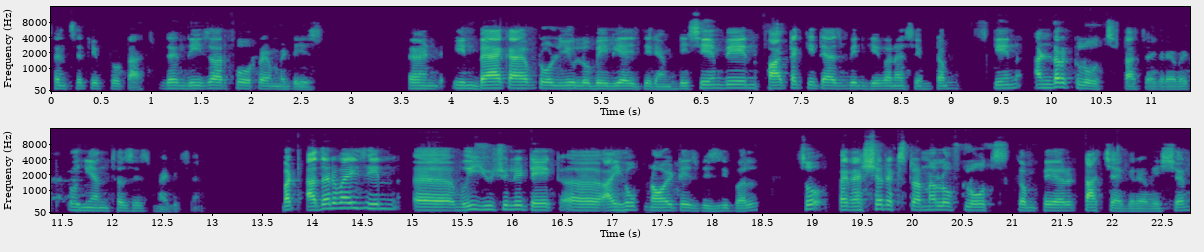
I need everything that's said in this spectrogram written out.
sensitive to touch. Then these are four remedies. And in back i have told you lobelia is the remedy. Same way in Phatak it has been given a symptom skin under clothes touch aggravate onianthus is medicine. But otherwise in uh, we usually take uh, i hope now it is visible. So pressure external of clothes compare touch aggravation.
